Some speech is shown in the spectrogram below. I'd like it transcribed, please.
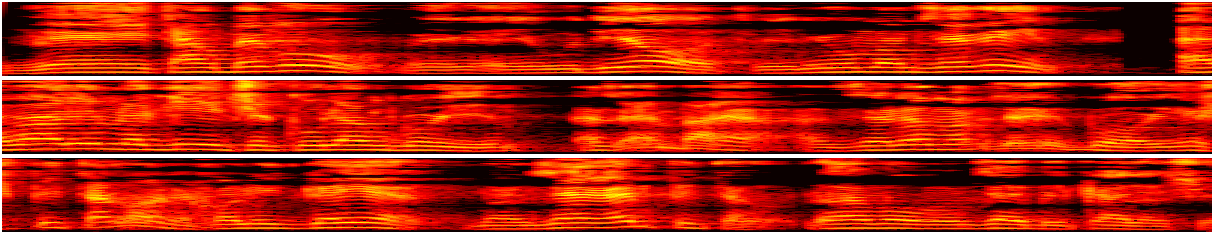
והתערבבו, ויהודיות, ונהיו ממזרים אבל אם נגיד שכולם גויים, אז אין בעיה, אז זה לא ממזר גוי, יש פתרון, יכול להתגייר, ממזר אין פתרון, לא יבוא ממזר בקהל השם.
